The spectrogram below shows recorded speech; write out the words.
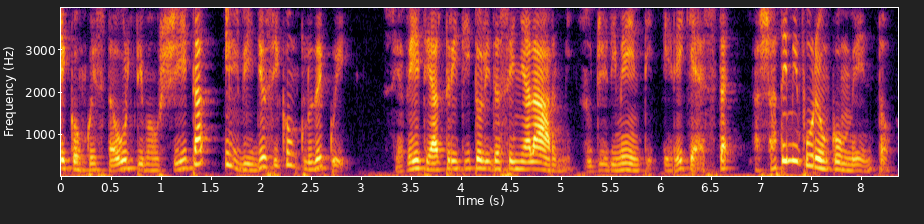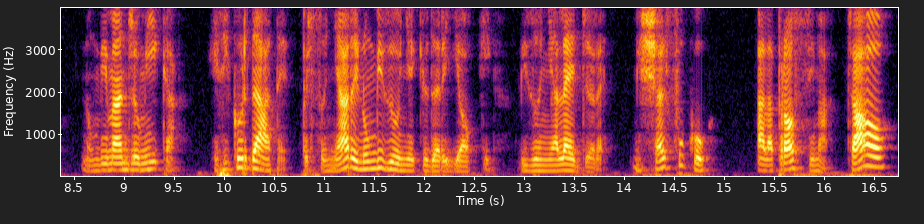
E con questa ultima uscita il video si conclude qui. Se avete altri titoli da segnalarmi, suggerimenti e richieste, lasciatemi pure un commento. Non vi mangio mica. E ricordate, per sognare non bisogna chiudere gli occhi, bisogna leggere. Michel Foucault. Alla prossima, ciao!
